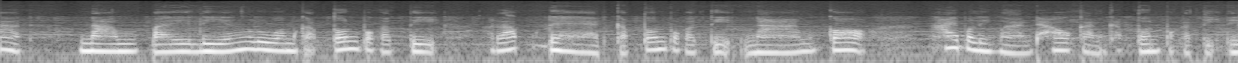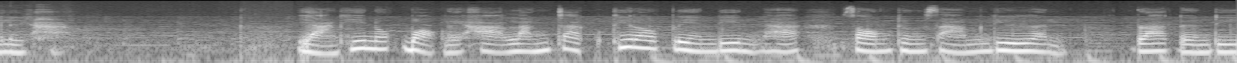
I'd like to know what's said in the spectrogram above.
ารถนำไปเลี้ยงรวมกับต้นปกติ รับแดดกับต้นปกติน้ำก็ให้ปริมาณเท่ากันกับต้นปกติได้เลยค่ะ อย่างที่นกบอกเลยค่ะ หลังจากที่เราเปลี่ยนดินนะคะ2-3 เดือน รากเดินดี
